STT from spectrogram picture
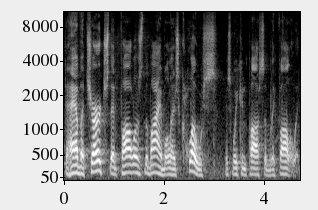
to have a church that follows the Bible as close as we can possibly follow it.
